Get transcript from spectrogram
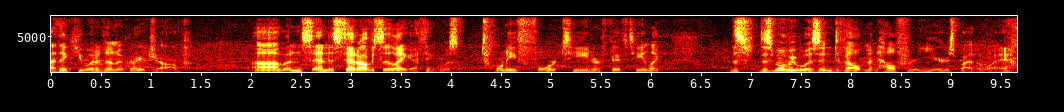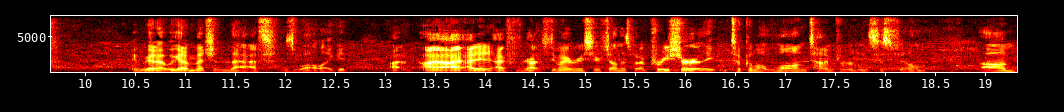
I think he would have done a great job. Uh, and, and instead, obviously, like I think it was 2014 or 15. Like this this movie was in development hell for years, by the way. we gotta we gotta mention that as well. Like it, I, I I didn't I forgot to do my research on this, but I'm pretty sure it took them a long time to release this film. Um,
